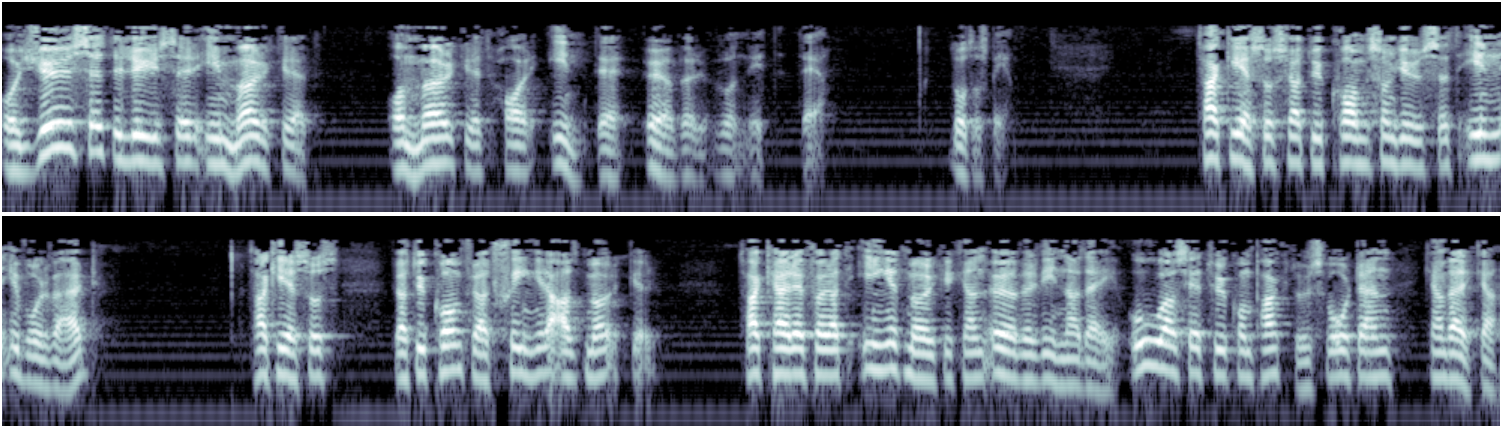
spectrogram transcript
Och ljuset lyser i mörkret och mörkret har inte övervunnit det. Låt oss be. Tack Jesus för att du kom som ljuset in i vår värld. Tack Jesus för att du kom för att skingra allt mörker. Tack herre för att inget mörker kan övervinna dig. Oavsett hur kompakt och hur svårt det än kan verka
